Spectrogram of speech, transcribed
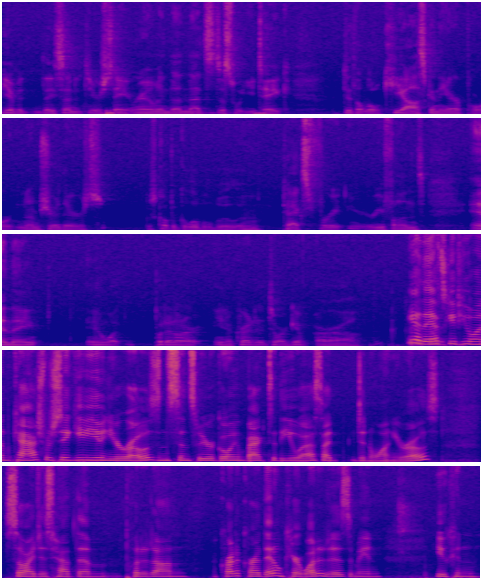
give it. They send it to your stateroom, and then that's just what you take to the little kiosk in the airport. And I'm sure there's what's called the Global Blue tax free refunds, and they, you know what, put it on our, you know, credit it to our gift our. Uh, yeah, they card. ask you if you want cash, which they give you in euros. And since we were going back to the U.S., I didn't want euros, so I just had them put it on credit card. They don't care what it is. I mean, you can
